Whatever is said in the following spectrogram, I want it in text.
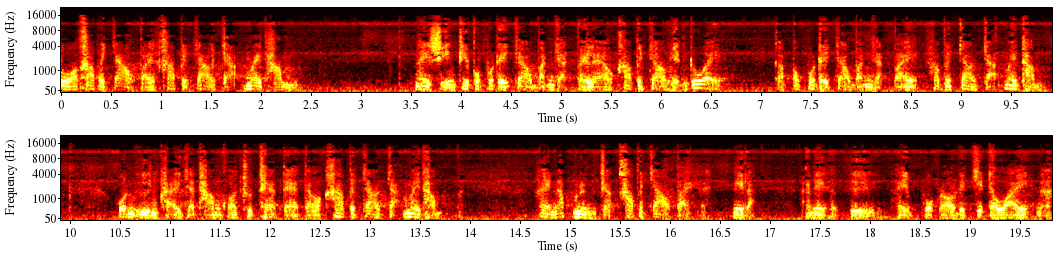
ตัวข้าพเจ้าไปข้าพเจ้าจะไม่ทำในสิ่งที่พระพุทธเจ้าบัญญัติไปแล้ว ข้าพเจ้าเห็นด้วย กับพระพุทธเจ้าบัญญัติไปข้าพเจ้าจะไม่ทำคนอื่นใครจะทำก็ชุดแท้แต่แต่ว่าข้าพเจ้าจะไม่ทำให้นับหนึ่งจากข้าพเจ้าไปนี่แหละอันนี้ก็คือให้พวกเราได้คิดเอาไว้นะ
